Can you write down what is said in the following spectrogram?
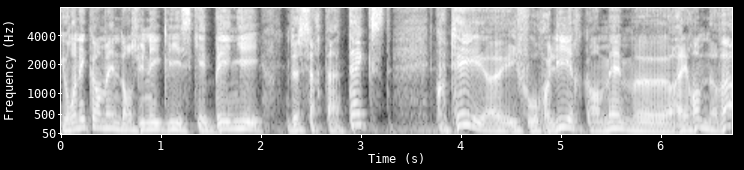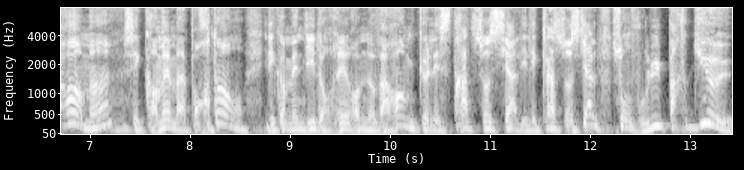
et on est quand même dans une église qui est baignée de certains textes. Écoutez, euh, il faut relire quand même euh, Rerum Novarum, Hein, c'est quand même important. Il est quand même dit dans Rerum Novarum que les strates sociales et les classes sociales sont voulues par Dieu.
